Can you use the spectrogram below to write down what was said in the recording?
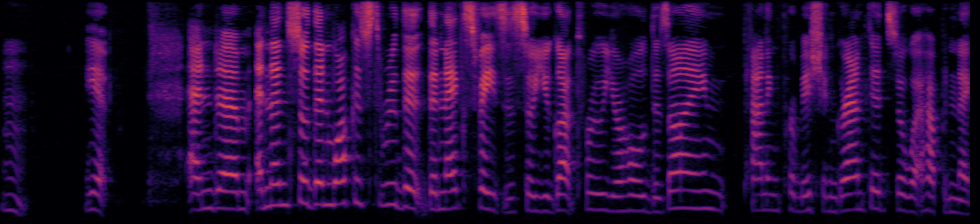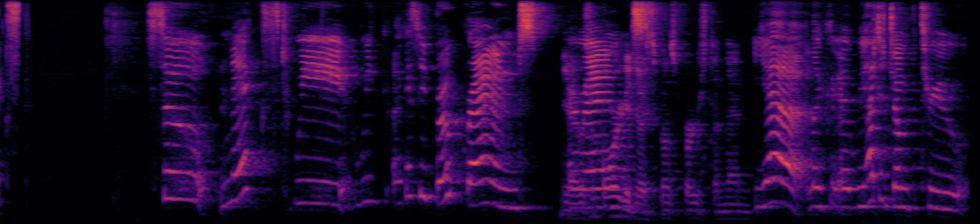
Hmm. Yeah and um, and then so then walk us through the the next phases. So you got through your whole design planning permission granted. So what happened next? So next we we i guess we broke ground yeah around, it was a mortgage i suppose first and then yeah like uh, we had to jump through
